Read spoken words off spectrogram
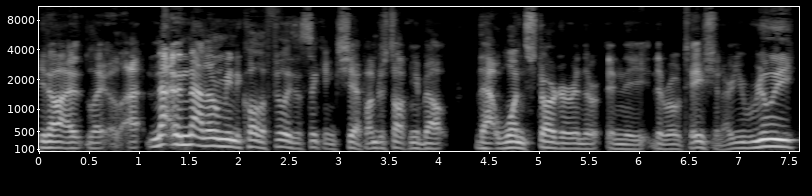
You know, I like I, not and not. I don't mean to call the Phillies a sinking ship. I'm just talking about that one starter in the in the the rotation. Are you really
